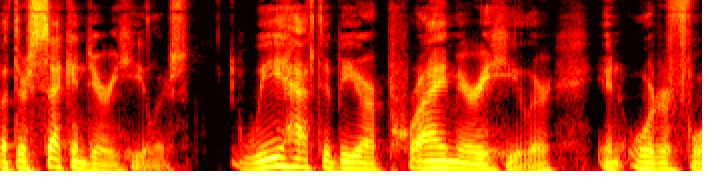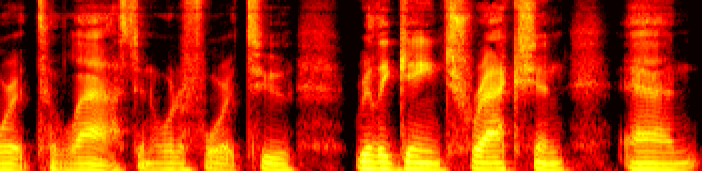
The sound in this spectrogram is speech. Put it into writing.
but they're secondary healers. We have to be our primary healer in order for it to last, in order for it to really gain traction and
